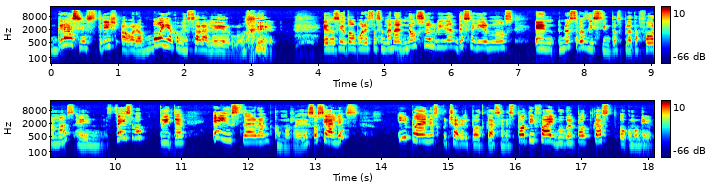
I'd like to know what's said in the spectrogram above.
Gracias Trish, ahora voy a comenzar a leerlo. Eso ha sido todo por esta semana. No se olviden de seguirnos en nuestras distintas plataformas, en Facebook, Twitter e Instagram como redes sociales. Y pueden escuchar el podcast en Spotify, Google Podcast o como que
